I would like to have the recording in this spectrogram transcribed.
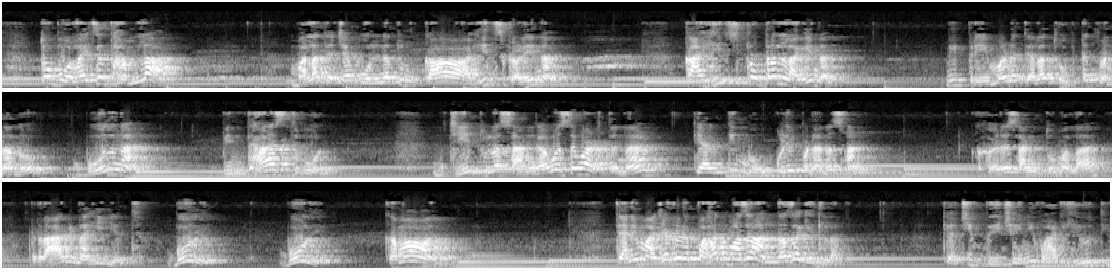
तो बोलायचा थांबला. मला त्याच्या बोलण्यातून काहीच कळेना. काहीच टोटल लागेना. मी प्रेमानं त्याला थोपटत म्हणालो बोल ना बिनधास्त बोल. जे तुला सांगावंसं वाटतं ना ते अगदी मोकळेपणानं सांग. खरं सांगतो मला राग नाही येत. बोल बोल कमान त्याने माझ्याकडे पाहत माझा अंदाजा घेतला. त्याची बेचैनी वाढली होती.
